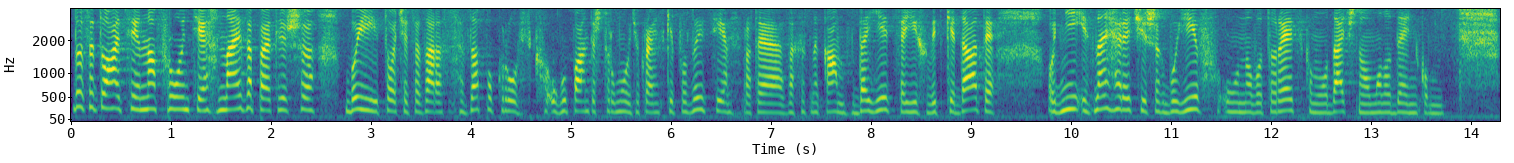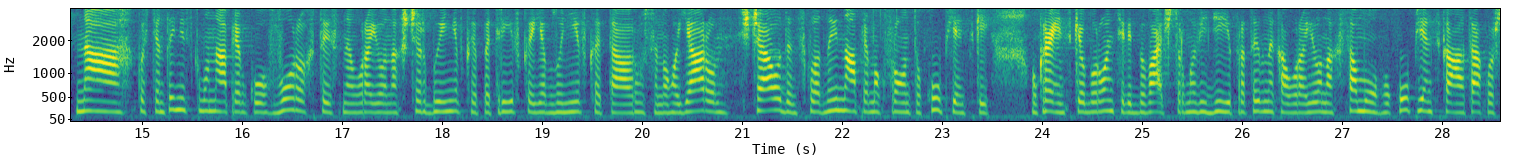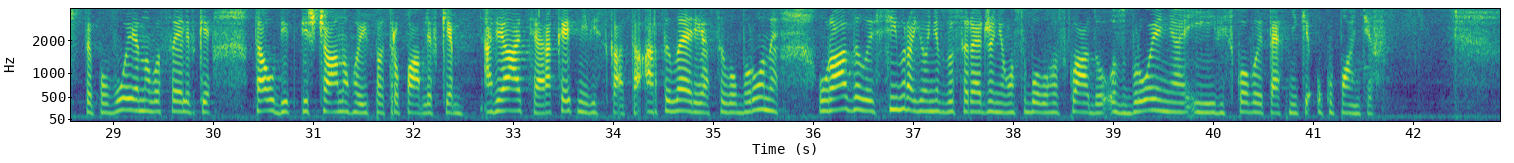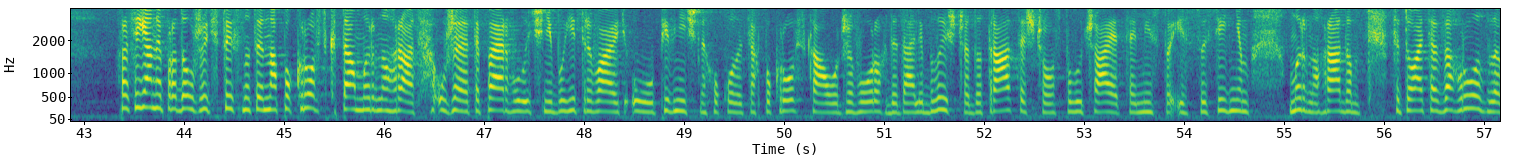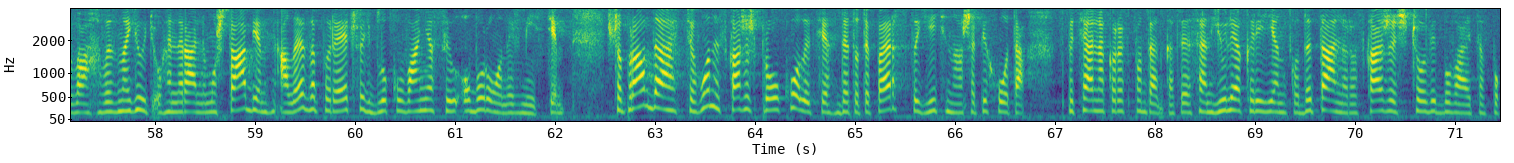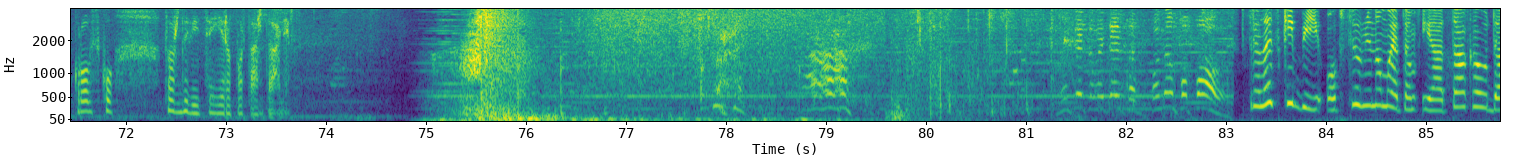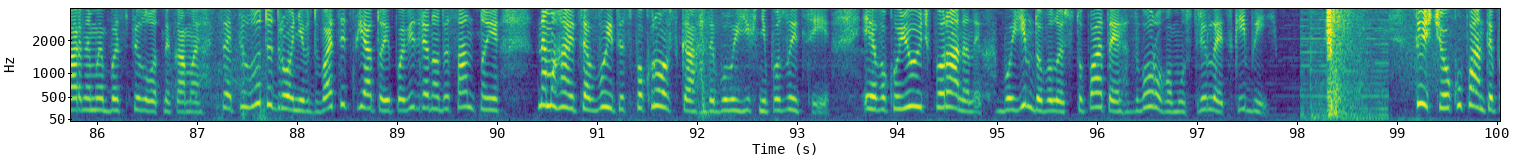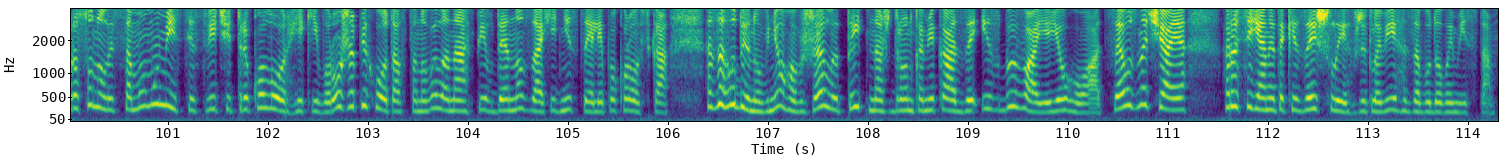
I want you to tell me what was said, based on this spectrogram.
До ситуації на фронті найзапекліше бої точаться зараз за Покровськ. Окупанти штурмують українські позиції, проте захисникам вдається їх відкидати. Одні із найгарячіших боїв у Новоторецькому, удачному, молоденькому. На Костянтинівському напрямку ворог тисне у районах Щербинівки, Петрівки, Яблунівки та Русиного Яру. Ще один складний напрямок фронту Куп'янський. Українські оборонці відбивають штурмові дії противника у районах самого Куп'янська, а також Степової Новоселівки та у бік Піщаного і Петропавлівки. Авіація, ракетні війська та артилерія Сил оборони уразили сім районів зосередження особового складу, озброєння і військової техніки окупантів. Росіяни продовжують тиснути на Покровськ та Мирноград. Уже тепер вуличні бої тривають у північних околицях Покровська. Отже, ворог дедалі ближче до траси, що сполучає це місто із сусіднім Мирноградом. Ситуація загрозлива, визнають у генеральному штабі, але заперечують блокування сил оборони в місті. Щоправда, цього не скажеш про околиці, де то тепер стоїть наша піхота. Спеціальна кореспондентка ТСН Юлія Кирієнко детально розкаже, що відбувається в Покровську. Тож дивіться її репортаж далі. Стрілецький бій, обстріл мінометом і атака ударними безпілотниками. Це пілоти дронів 25-ї повітряно-десантної намагаються вийти з Покровська, де були їхні позиції, і евакуюють поранених, бо їм довелось вступати з ворогом у стрілецький бій. Те, що окупанти просунулись в самому місті, свідчить триколор, який ворожа піхота встановила на південно-західній стелі Покровська. За годину в нього вже летить наш дрон Камікадзе і збиває його. А це означає, росіяни таки зайшли в житлові забудови міста.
